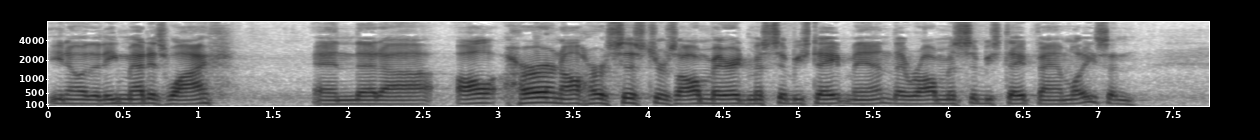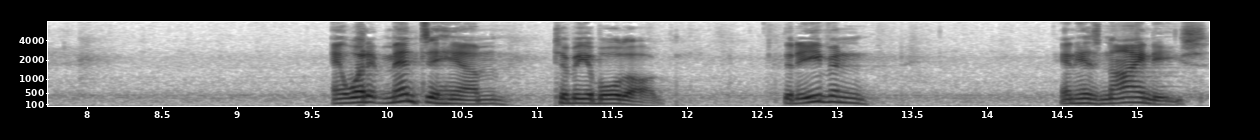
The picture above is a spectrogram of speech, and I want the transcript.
you know, that he met his wife, and that uh, all her and all her sisters all married Mississippi State men. They were all Mississippi State families, and and what it meant to him to be a Bulldog. That even in his 90s,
